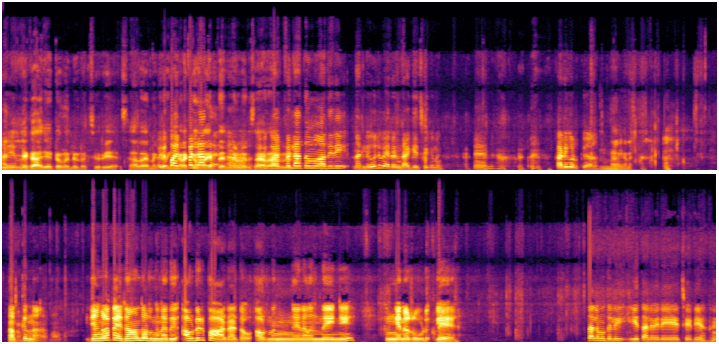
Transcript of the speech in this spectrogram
വലിയ കാര്യമായിട്ടൊന്നുമില്ലട്ടോ ചെറിയ സാധാരണ മാതിരി തന്നെയുള്ള ഒരു സാധാരണ മാതിരി നല്ലൊരു വര ഉണ്ടാക്കി വെച്ചിക്കണ് കടി കൊടുക്കുക നടക്കുന്ന ഞങ്ങളെ പെരാൻ തുടങ്ങണത് അവിടെ ഒരു പാടാട്ടോ. അവിടുന്ന് ഇങ്ങനെ വന്നു കഴിഞ്ഞ് ഇങ്ങനെ റോഡ് അല്ലേ തല മുതൽ ഈ തലവരെ ചെടിയാണ്.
